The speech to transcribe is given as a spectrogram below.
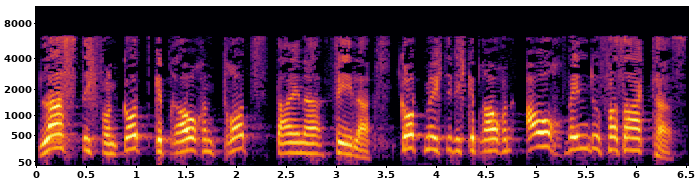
Lass dich von Gott gebrauchen, trotz deiner Fehler. Gott möchte dich gebrauchen, auch wenn du versagt hast.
